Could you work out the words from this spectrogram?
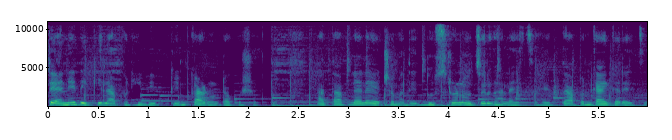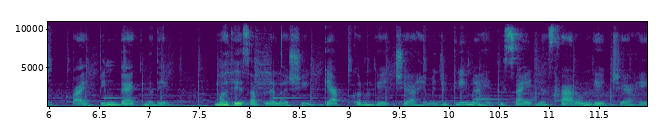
त्याने देखील आपण ही व्हिपक्रीम काढून टाकू शकतो. आता आपल्याला याच्यामध्ये दुसरं नोझल घालायचं आहे. तर आपण काय करायचं? पायपिंग बॅगमध्ये मध्येच आपल्याला अशी गॅप करून घ्यायची आहे. म्हणजे क्रीम आहे ती साईडला सारून घ्यायची आहे.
